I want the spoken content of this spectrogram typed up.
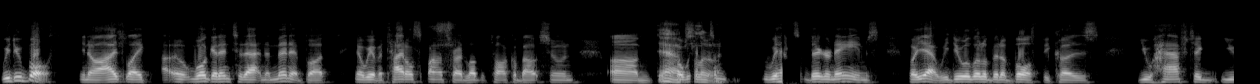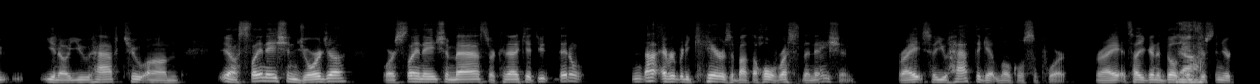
we do both. You know, I'd like uh, we'll get into that in a minute, but you know, we have a title sponsor I'd love to talk about soon. Um, Yeah, but we have absolutely. We have some bigger names, but yeah, we do a little bit of both because you have to you you know you have to um you know Slay Nation Georgia or Slay Nation Mass or Connecticut you, they don't not everybody cares about the whole rest of the nation, right? So you have to get local support, right? It's how you're going to build Yeah. interest in your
